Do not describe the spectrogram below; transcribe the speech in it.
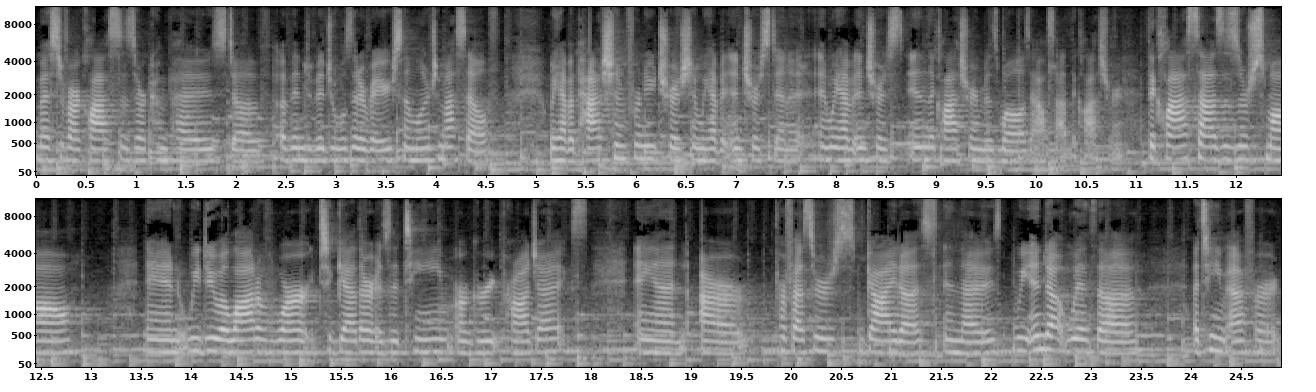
Most of our classes are composed of, of individuals that are very similar to myself. We have a passion for nutrition, we have an interest in it, and we have interest in the classroom as well as outside the classroom. The class sizes are small, and we do a lot of work together as a team or group projects and our professors guide us in those. We end up with a, a team effort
